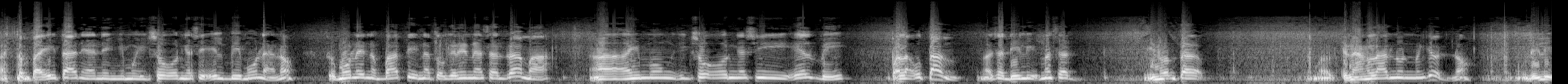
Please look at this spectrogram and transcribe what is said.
Hasta pa ita niya ninyo mo igsuon nga si LB muna no. So muna nang bati na to ganina sa drama, ah, imong igsuon nga si LB pala utang nga sa dili man sa inunta kinahanglanon man yun, no? Dili.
